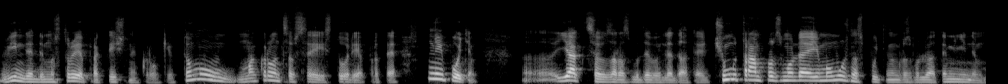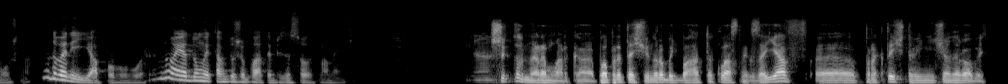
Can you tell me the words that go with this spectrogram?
він не демонструє практичних кроків. Тому Макрон це все історія про те. Ну і потім. е, Як це зараз буде виглядати? Чому Трамп розмовляє, йому можна з Путіним розмовляти, мені не можна. Ну, давайте я поговорю. Ну, а я думаю, там дуже багато бізнесових моментів. Шикарна ремарка. Попри те, що він робить багато класних заяв, е, практично він нічого не робить,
